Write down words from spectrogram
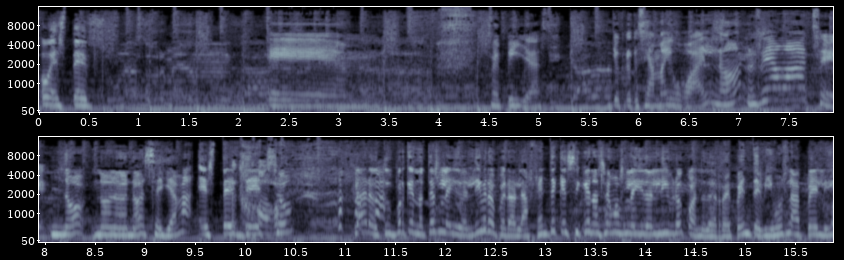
o Step? eh, me pillas. Yo creo que se llama igual, ¿no? ¿No se llama H? No, no, no, no. Se llama Step. De hecho, claro, tú porque no te has leído el libro, pero la gente que sí que nos hemos leído el libro, cuando de repente vimos la peli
